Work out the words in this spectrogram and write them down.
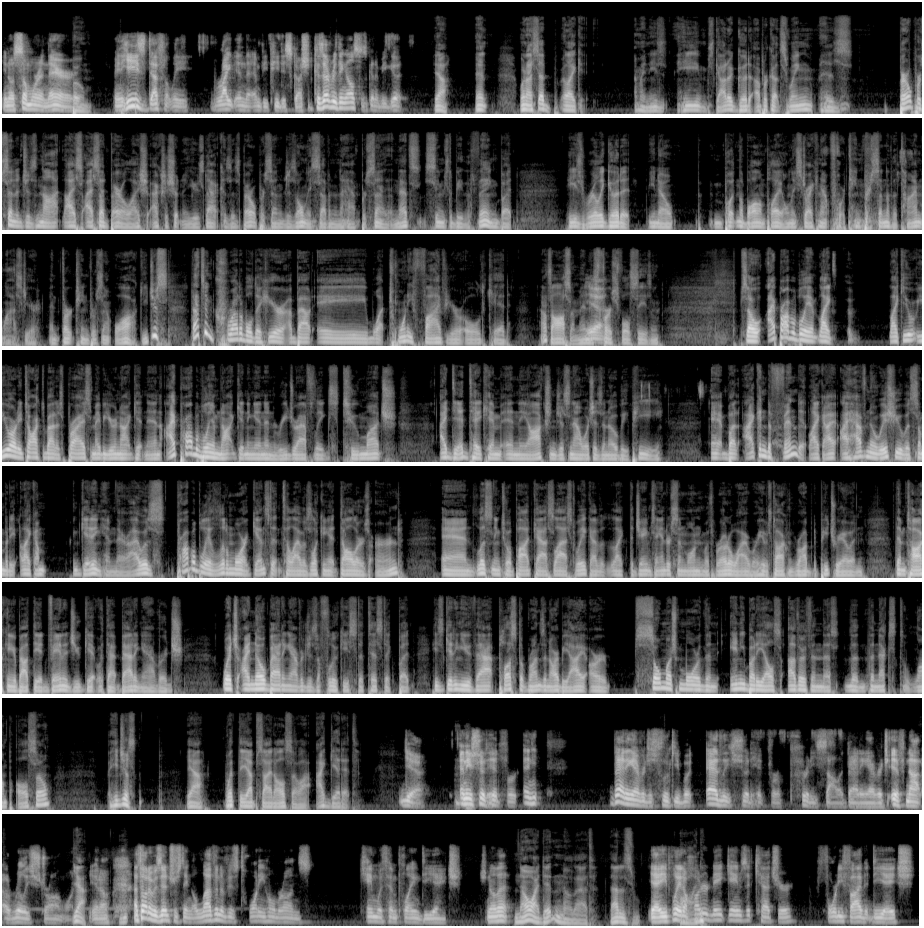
you know, somewhere in there, Boom. I mean, he's definitely right in the MVP discussion because everything else is going to be good. Yeah. And when I said like I mean he's he's got a good uppercut swing. His barrel percentage is not I, I said barrel. I sh- actually shouldn't have used that because his barrel percentage is only seven and a half percent, and that seems to be the thing. But he's really good at you know putting the ball in play, only striking out fourteen percent of the time last year and thirteen percent walk. You just that's incredible to hear about a what twenty five year old kid. That's awesome in Yeah. his first full season. So I probably am like like you you already talked about his price. Maybe you're not getting in. I probably am not getting in in redraft leagues too much. I did take him in the auction just now, which is an OBP, and but I can defend it. Like I I have no issue with somebody like I'm getting him there. I was probably a little more against it until I was looking at dollars earned, And listening to a podcast last week, I was like the James Anderson one with RotoWire, where he was talking with Rob DiPietro and them talking about the advantage you get with that batting average, which I know batting average is a fluky statistic, but he's getting you that plus the runs and RBI are so much more than anybody else other than this the the next lump also. He just yeah, with the upside also. I, I get it. Yeah. And he should hit for and he, batting average is fluky, but Adley should hit for a pretty solid batting average, if not a really strong one. Yeah. You know, mm-hmm. I thought it was interesting. 11 of his 20 home runs came with him playing DH. Did you know that? No, I didn't know that. That is. Yeah, he played odd. 108 games at catcher, 45 at DH,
